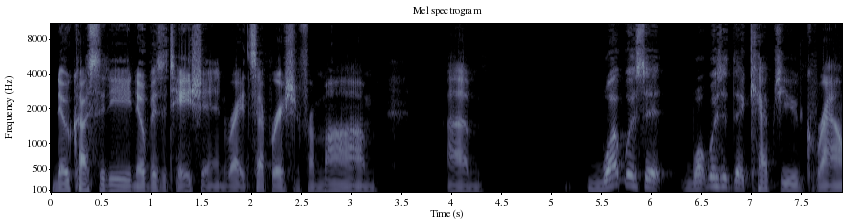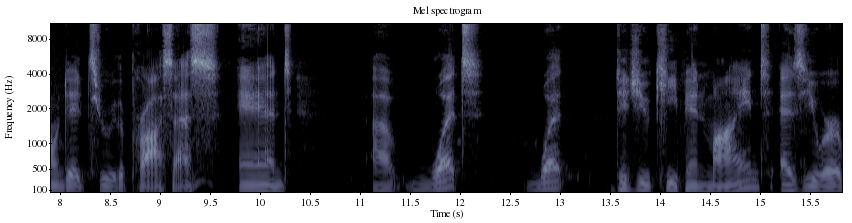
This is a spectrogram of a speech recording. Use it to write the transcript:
no custody, no visitation, right? Separation from mom. Um, what was it? What was it that kept you grounded through the process? And uh, what what did you keep in mind as you were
